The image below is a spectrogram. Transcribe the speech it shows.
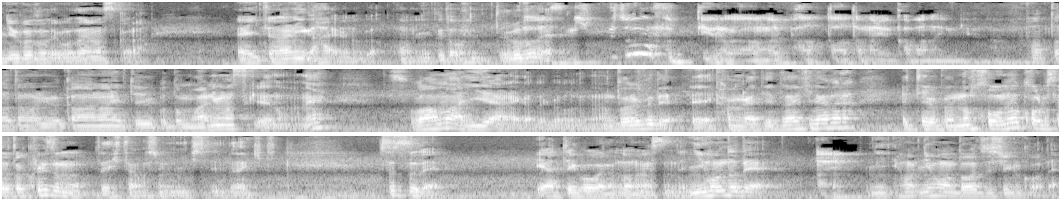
ん。いうことでございますから、えー一体何が入るのかこの肉豆腐にということで。肉豆腐っていうのがあんまりパッと頭に浮かばないんだよな。パッと頭に浮かばないということもありますけれどもね。そこはまあいいじゃないかということでなんとなくで、えー考えていただきながらえーテル君の方のコルセットクイズもぜひ楽しみにしていただきつつでやっていこうかなと思いますんで2本立てはい。2本二本同時進行で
